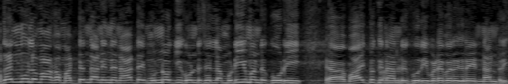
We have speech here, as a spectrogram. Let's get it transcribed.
அதன் மூலமாக மட்டும்தான் இந்த நாட்டை முன்னோக்கி கொண்டு செல்ல முடியும் என்று கூறி வாய்ப்புக்கு நன்றி கூறி விடைபெறுகிறேன். நன்றி.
